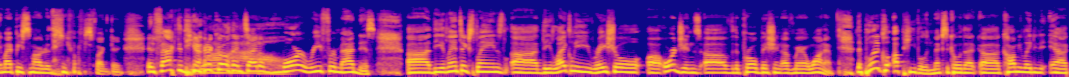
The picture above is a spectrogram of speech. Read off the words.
they might be smarter than you. I'm just fucking kidding. In fact, in the article entitled "More Reefer Madness," uh, the Atlantic explains uh, the likely racial uh, origins of the prohibition of marijuana, the political upheaval in Mexico that uh, culminated, uh,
